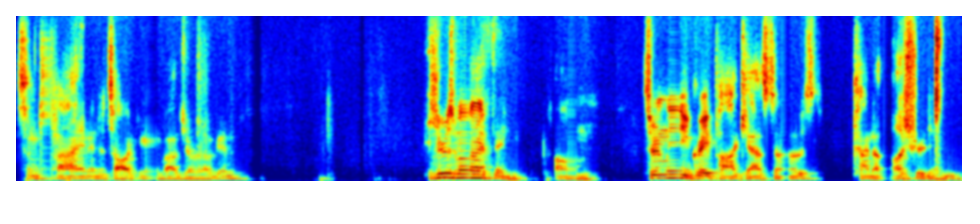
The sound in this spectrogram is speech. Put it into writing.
some time into talking about Joe Rogan. Here's my thing. Um, certainly a great podcast host, kind of ushered in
